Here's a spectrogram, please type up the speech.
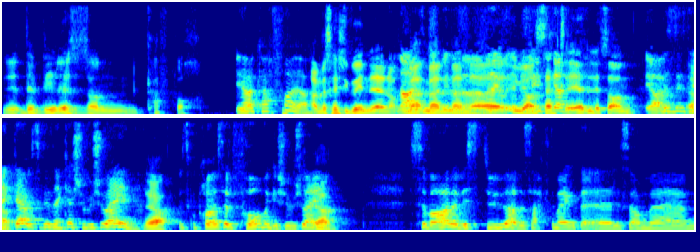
det, blir liksom sånn Hvorfor? ja, hvorfor, ja? Ja, Vi skal ikke gå inn i det nå, Nei, men, men, vi uansett så er det litt sånn Ja, hvis jeg tenker, hvis jeg tenker 2021 Ja. Vi skal prøve å se det for meg i 2021. Ja. Så var det hvis du hadde sagt til meg det, liksom, eh,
